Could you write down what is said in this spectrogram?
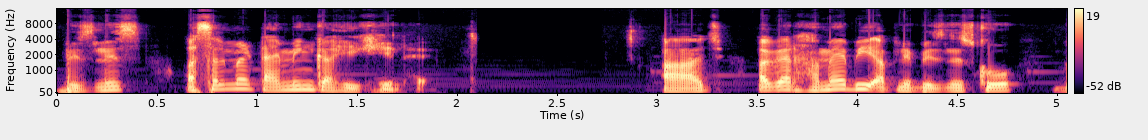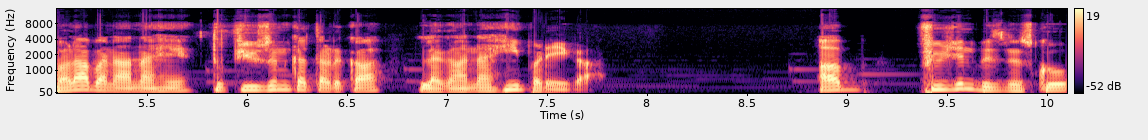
बिज़नेस असल में टाइमिंग का ही खेल है। आज अगर हमें भी अपने बिज़नेस को बड़ा बनाना है तो फ्यूजन का तड़का लगाना ही पड़ेगा। अब फ्यूजन बिज़नेस को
